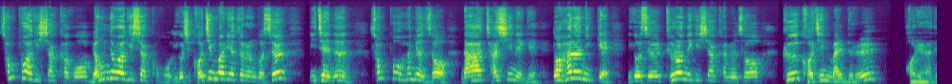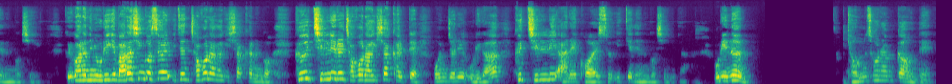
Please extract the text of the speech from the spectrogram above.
선포하기 시작하고 명령하기 시작하고 이것이 거짓말이었다는 것을 이제는 선포하면서 나 자신에게 또 하나님께 이것을 드러내기 시작하면서 그 거짓말들을 버려야 되는 것이에요. 그리고 하나님이 우리에게 말하신 것을 이젠 적어나가기 시작하는 것. 그 진리를 적어나가기 시작할 때 온전히 우리가 그 진리 안에 거할 수 있게 되는 것입니다. 우리는 겸손함 가운데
